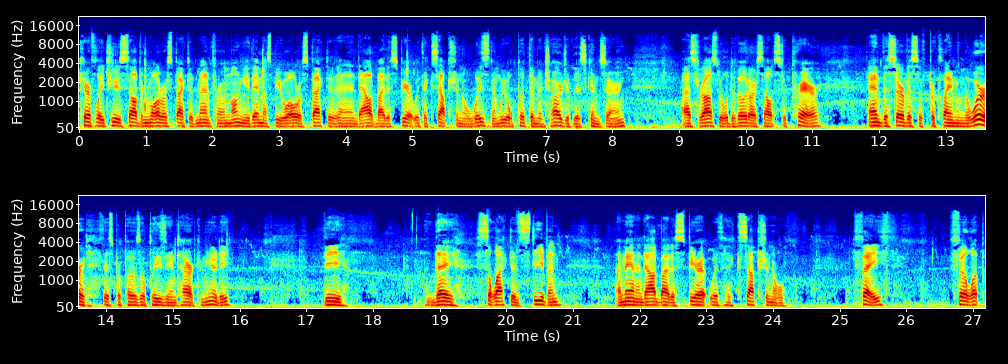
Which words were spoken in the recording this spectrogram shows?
Carefully choose seven well respected men from among you. They must be well respected and endowed by the Spirit with exceptional wisdom. We will put them in charge of this concern. As for us, we will devote ourselves to prayer and the service of proclaiming the word. This proposal pleased the entire community. The, they selected Stephen, a man endowed by the Spirit with exceptional faith, Philip,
